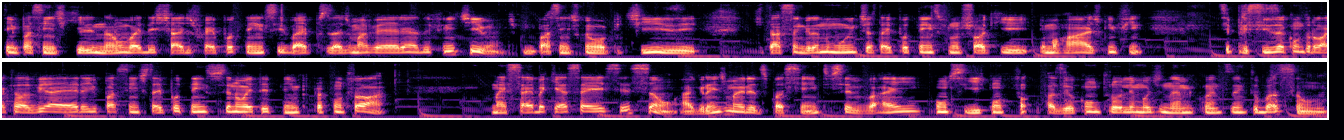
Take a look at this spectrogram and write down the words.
Tem paciente que ele não vai deixar de ficar hipotenso e vai precisar de uma VRA definitiva. Tipo, um paciente com hemoptise, que está sangrando muito, já está hipotenso por um choque hemorrágico, enfim. Você precisa controlar aquela via aérea e o paciente está hipotenso, você não vai ter tempo para controlar. Mas saiba que essa é a exceção. A grande maioria dos pacientes você vai conseguir fazer o controle hemodinâmico antes da intubação, né?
